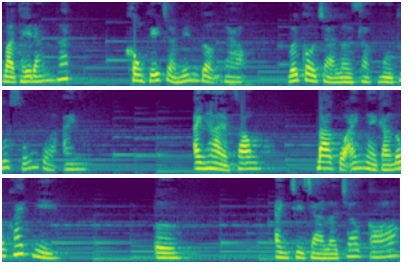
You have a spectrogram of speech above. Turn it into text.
mà thấy đắng ngắt, không khí trở nên gượng gạo với câu trả lời sặc mùi thuốc súng của anh. Anh Hải Phong, ba của anh ngày càng đông khách nhỉ? Ừ, anh chỉ trả lời cho có,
